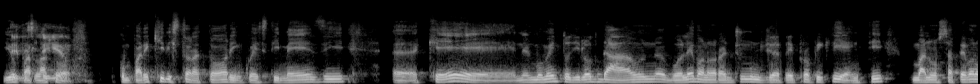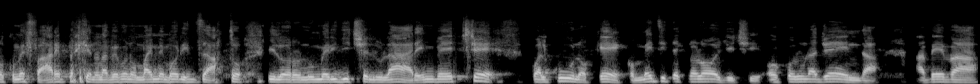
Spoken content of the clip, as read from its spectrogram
Io ho parlato con parecchi ristoratori in questi mesi eh, che nel momento di lockdown volevano raggiungere i propri clienti ma non sapevano come fare perché non avevano mai memorizzato i loro numeri di cellulare. Invece qualcuno che con mezzi tecnologici o con un'agenda aveva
